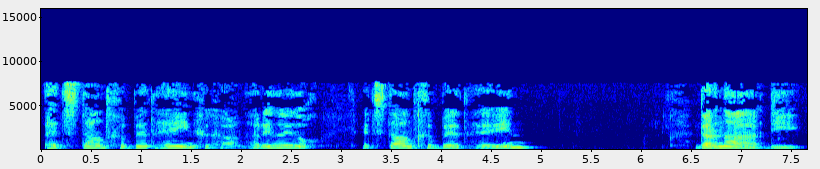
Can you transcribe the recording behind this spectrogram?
het standgebed heen gegaan. Herinner je nog? Het standgebed heen. Daarna die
